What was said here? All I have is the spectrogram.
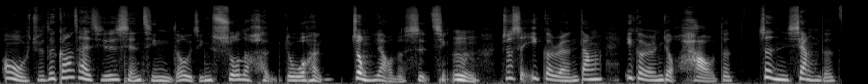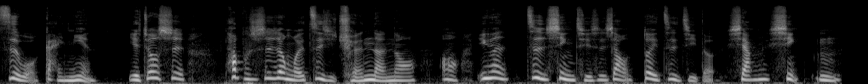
哦，我觉得刚才其实贤琴你都已经说了很多很重要的事情，嗯，就是一个人当一个人有好的正向的自我概念，也就是他不是认为自己全能哦。哦，因为自信其实叫对自己的相信，嗯，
